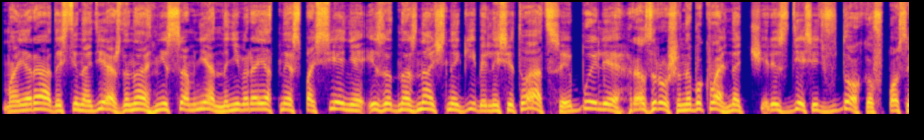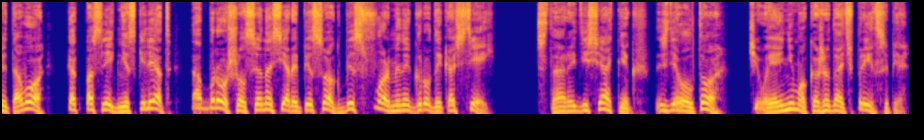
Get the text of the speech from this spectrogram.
Моя радость и надежда на, несомненно, невероятное спасение из однозначно гибельной ситуации были разрушены буквально через десять вдохов после того, как последний скелет обрушился на серый песок бесформенной грудой костей. Старый десятник сделал то, чего я не мог ожидать в принципе.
